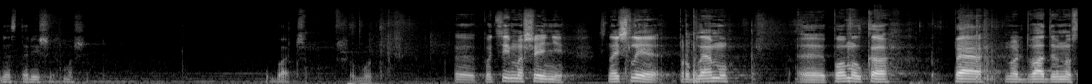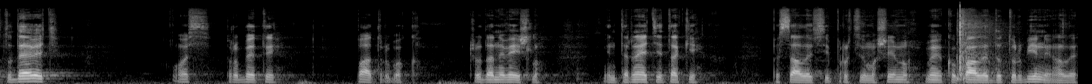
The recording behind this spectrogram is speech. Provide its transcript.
для старіших машин. Побачимо, що буде. Е, По цій машині знайшли проблему. Е, Помилка P0299. Ось пробитий патрубок. Чуда не вийшло. В інтернеті так і писали всі про цю машину. Ми копали до турбіни, але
